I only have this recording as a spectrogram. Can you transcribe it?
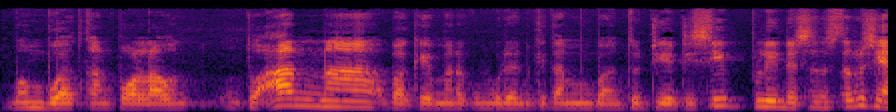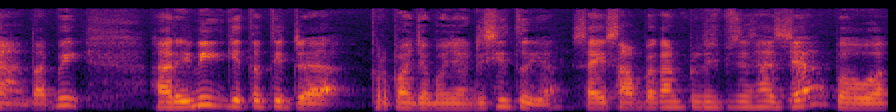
membuatkan pola untuk anak, bagaimana kemudian kita membantu dia disiplin dan seterusnya. Tapi hari ini kita tidak berpanjang-panjang di situ ya. Saya sampaikan prinsipnya saja bahwa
